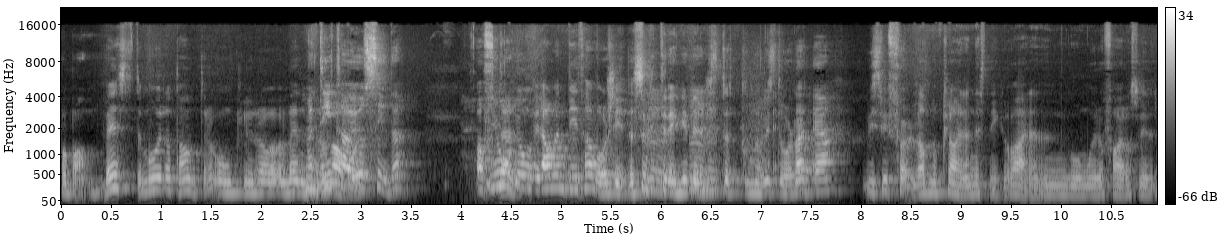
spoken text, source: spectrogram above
på banen. Bestemor og tanter og onkler og venner Men de tar naboer. jo side. Ofte. Jo, jo, ja, men de tar vår side, så vi trenger deres støtte når vi står der. Ja. Hvis vi føler at nå klarer jeg nesten ikke å være en god mor og far osv.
